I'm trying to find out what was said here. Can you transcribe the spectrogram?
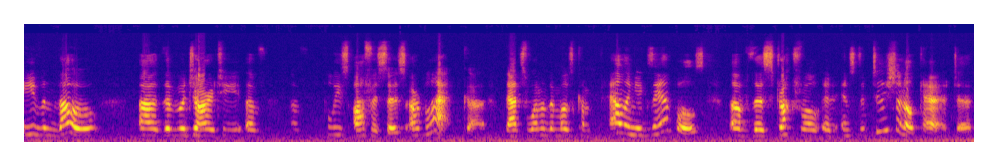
even though uh, the majority of, of, police officers are black. Uh, that's one of the most compelling examples of the structural and institutional character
